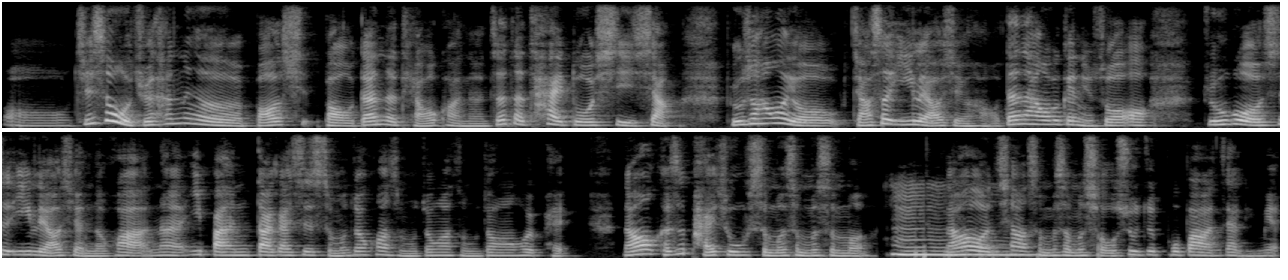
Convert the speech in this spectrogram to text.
哦，其实我觉得他那个保险保单的条款呢，真的太多细项。比如说，他会有假设医疗险好，但是他会跟你说哦，如果是医疗险的话，那一般大概是什么状况、什么状况、什么状况会赔。然后可是排除什么什么什么，嗯，然后像什么什么手术就不包含在里面。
